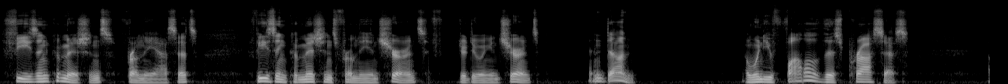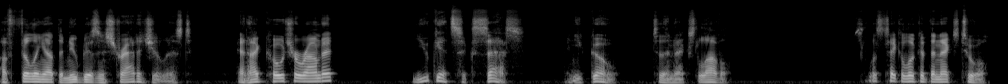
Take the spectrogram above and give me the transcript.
fees and commissions from the assets, fees and commissions from the insurance, if you're doing insurance, and done. And when you follow this process of filling out the new business strategy list, and I coach around it, you get success and you go to the next level. So let's take a look at the next tool.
